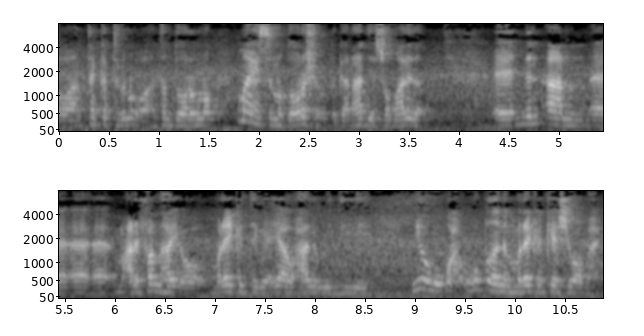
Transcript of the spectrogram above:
oo aan tan ka tagno oo aan tan doorano ma haysano doorasho gaar ahaan dee soomaalida. Nin aan macrifo nahay oo maraykan tegay ayaa waxaa la weydiiyey nin wax ugu badan maraykan ka heshay waa maxay?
